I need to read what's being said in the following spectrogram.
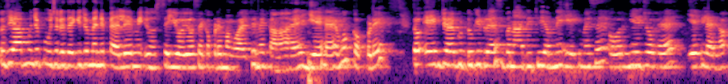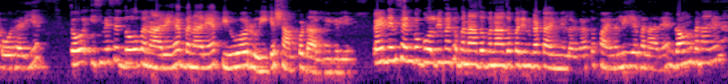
तो जी आप मुझे पूछ रहे थे कि जो मैंने पहले उससे योयो से कपड़े मंगवाए थे मैं कहाँ है? ये है वो कपड़े। तो एक जो है गुड्डू की ड्रेस बना दी थी हमने एक में से और ये जो है एक लहंगा और है ये। तो इसमें से दो बना रहे हैं बना रहे हैं पीहू और रुई के शाम को डालने के लिए। कई दिन से इनको बोल रही मैं बना दो बना दो पर इनका टाइम नहीं लग रहा। तो फाइनली ये बना रहे हैं। गाउन बना रहे हैं ना?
